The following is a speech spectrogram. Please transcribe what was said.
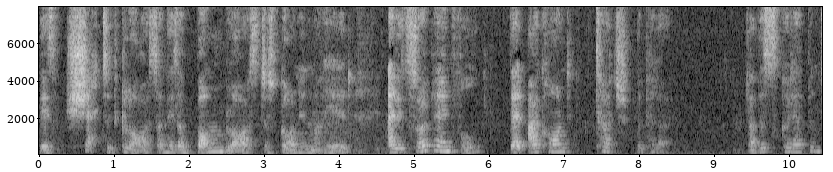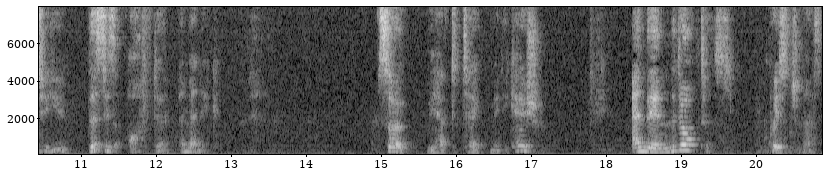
there's shattered glass and there's a bomb blast just gone in my head and it's so painful that I can't touch the pillow. Now this could happen to you. This is after a manic. So we have to take medication. And then the doctors question us,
